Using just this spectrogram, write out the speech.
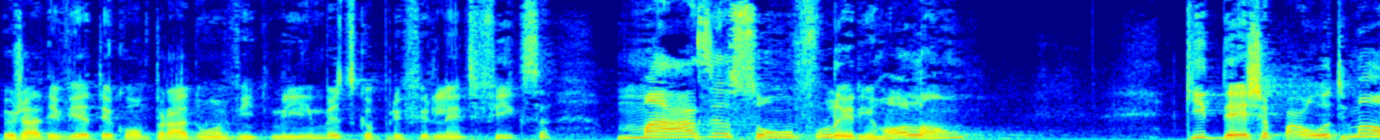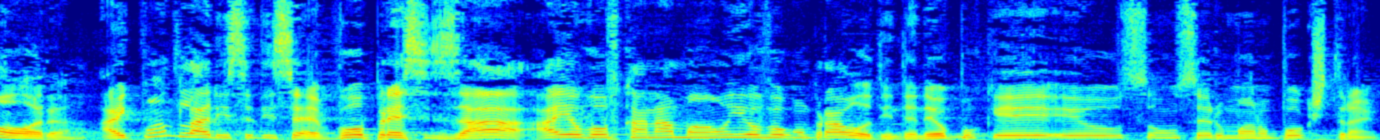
Eu já devia ter comprado uma 20mm, que eu prefiro lente fixa. Mas eu sou um fuleiro enrolão que deixa para a última hora. Aí quando Larissa disser, vou precisar, aí eu vou ficar na mão e eu vou comprar outra, entendeu? Porque eu sou um ser humano um pouco estranho.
